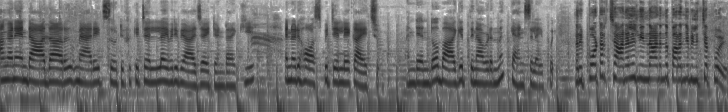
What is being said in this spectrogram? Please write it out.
അങ്ങനെ എന്റെ ആധാർ മാരേജ് സർട്ടിഫിക്കറ്റ് എല്ലാം ഇവർ വ്യാജമായിട്ട് ഉണ്ടാക്കി എന്നെ ഒരു ഹോസ്പിറ്റലിലേക്ക് അയച്ചു. എന്റെ എന്തോ ഭാഗ്യത്തിന് അവിടെ നിന്ന് ക്യാൻസലായിപ്പോയി റിപ്പോർട്ടർ ചാനലിൽ നിന്നാണെന്ന് പറഞ്ഞു വിളിച്ചപ്പോൾ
